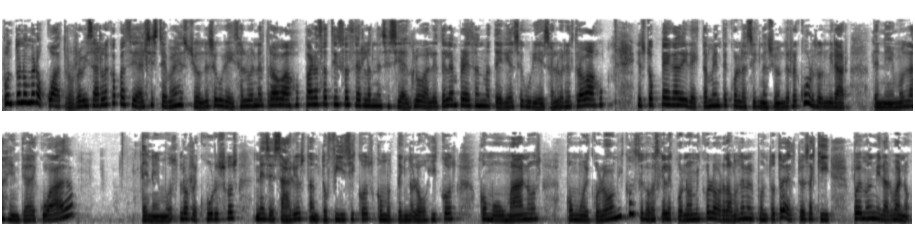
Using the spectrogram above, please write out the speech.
Punto número cuatro, revisar la capacidad del sistema de gestión de seguridad y salud en el trabajo para satisfacer las necesidades globales de la empresa en materia de seguridad y salud en el trabajo. Esto pega directamente con la asignación de recursos. Mirar, tenemos la gente adecuada, tenemos los recursos necesarios, tanto físicos como tecnológicos, como humanos, como económicos. Digamos que el económico lo abordamos en el punto 3. Entonces aquí podemos mirar, bueno,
